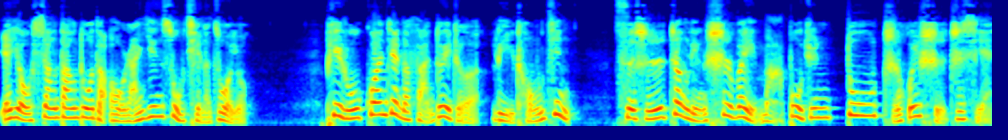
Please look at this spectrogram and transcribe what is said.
也有相当多的偶然因素起了作用，譬如关键的反对者李崇进。此时正领侍卫马步军都指挥使之衔，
